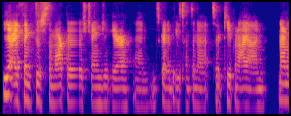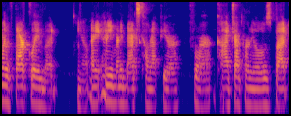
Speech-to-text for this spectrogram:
Yeah, I think just the market is changing here, and it's going to be something to, to keep an eye on, not only with Barkley, but you know, any any running backs coming up here for contract renewals. But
